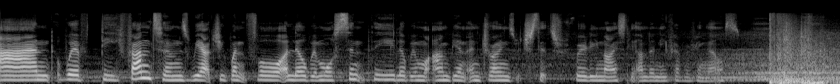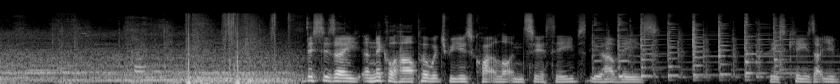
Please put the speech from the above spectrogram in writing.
And with the Phantoms, we actually went for a little bit more synthy, a little bit more ambient, and drones, which sits really nicely underneath everything else. This is a, a nyckelharpa, which we use quite a lot in Sea of Thieves. You have these these keys that you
